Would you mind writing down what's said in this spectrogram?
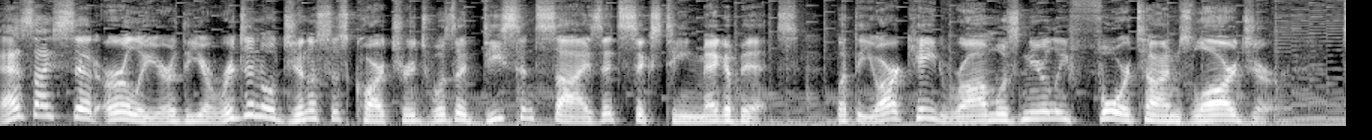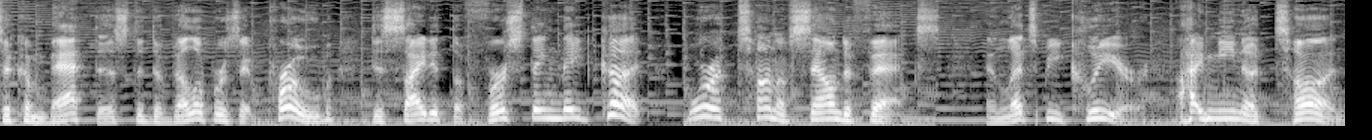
As I said earlier, the original Genesis cartridge was a decent size at 16 megabits, but the arcade ROM was nearly four times larger. To combat this, the developers at Probe decided the first thing they'd cut were a ton of sound effects. And let's be clear, I mean a ton.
